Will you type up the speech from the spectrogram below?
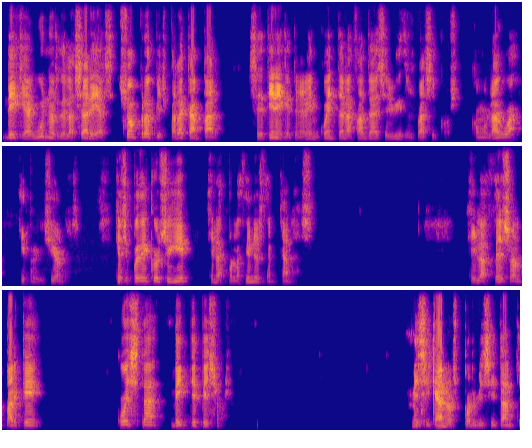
de que algunas de las áreas son propias para acampar, se tiene que tener en cuenta la falta de servicios básicos, como el agua y provisiones, que se pueden conseguir en las poblaciones cercanas. El acceso al parque cuesta 20 pesos mexicanos por visitante,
